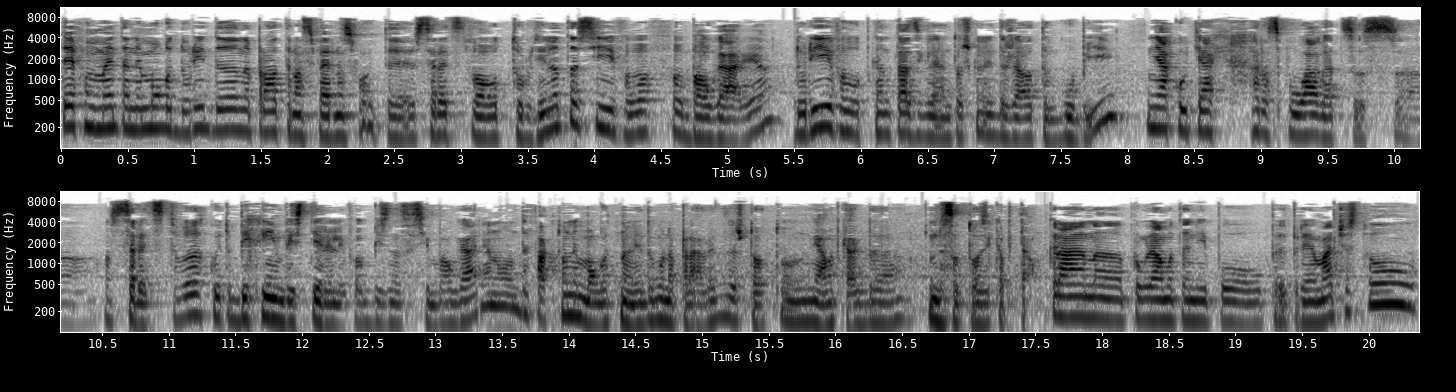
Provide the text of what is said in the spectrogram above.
те в момента не могат дори да направят трансфер на своите средства от родината си в България. Дори от към тази гледна точка на нали, държавата губи. Някои от тях разполагат с а, средства, които биха инвестирали в бизнеса си в България, но де-факто не могат нали, да го направят, защото нямат как да внесат този капитал. В края на програмата ни по предприемачество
